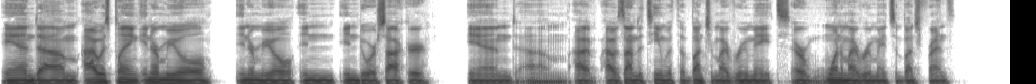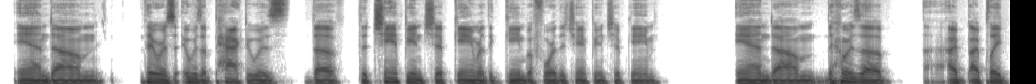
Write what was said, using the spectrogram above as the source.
and um, I was playing intramural intramural in indoor soccer, and um, I, I was on the team with a bunch of my roommates or one of my roommates, a bunch of friends, and um, there was it was a pact. It was the the championship game or the game before the championship game, and um, there was a I, I played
